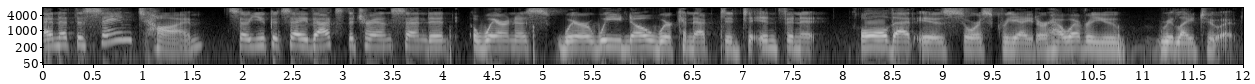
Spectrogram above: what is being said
And at the same time, so you could say that's the transcendent awareness where we know we're connected to infinite, all that is source creator, however you relate to it.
